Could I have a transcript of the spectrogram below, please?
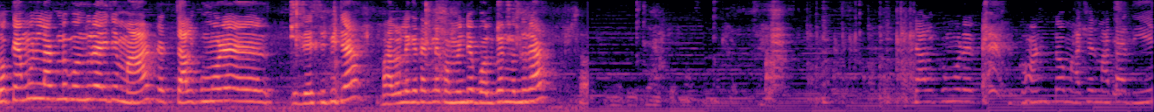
তো কেমন লাগল বন্ধুরা এই যে মার, চাল কুমড়ের রেসিপিটা ভালো লেগে থাকলে কমেন্টে বলবেন বন্ধুরা। চাল কুমড়ের ঘন্ট মাছের মাথা দিয়ে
